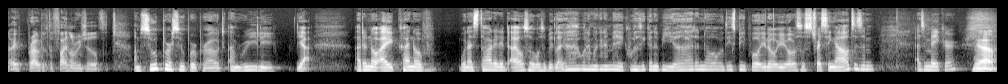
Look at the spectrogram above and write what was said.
Are you proud of the final result? I'm super super proud. I'm really yeah. I don't know. I kind of when I started it, I also was a bit like, ah, what am I gonna make? What is it gonna be? Uh, I don't know. These people, you know, you're also stressing out as a as a maker. Yeah.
